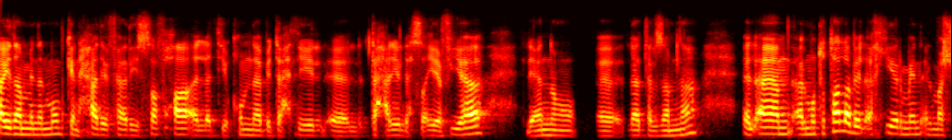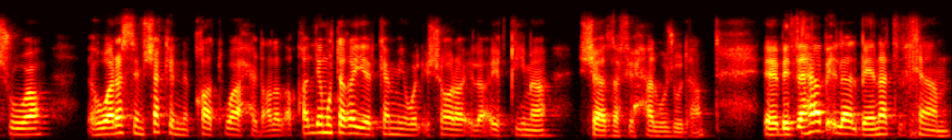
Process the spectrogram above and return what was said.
أيضا من الممكن حذف هذه الصفحة التي قمنا بتحليل آه، التحاليل الإحصائية فيها لأنه آه، لا تلزمنا. الآن المتطلب الأخير من المشروع هو رسم شكل نقاط واحد على الأقل لمتغير كمي والإشارة إلى أي قيمة شاذة في حال وجودها. بالذهاب إلى البيانات الخام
